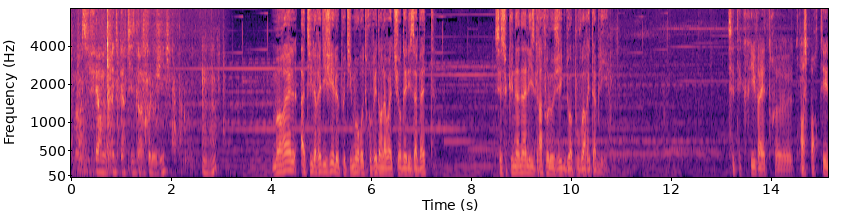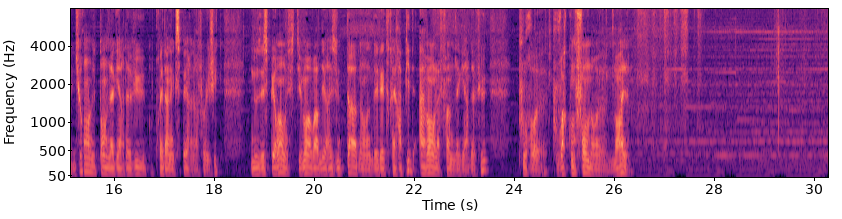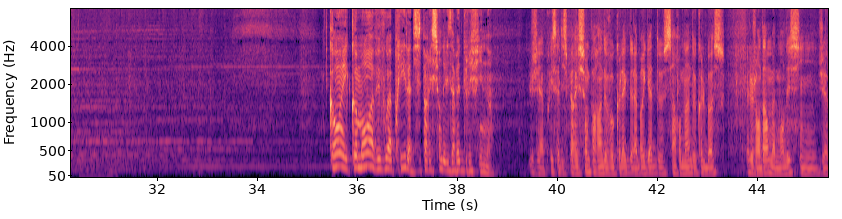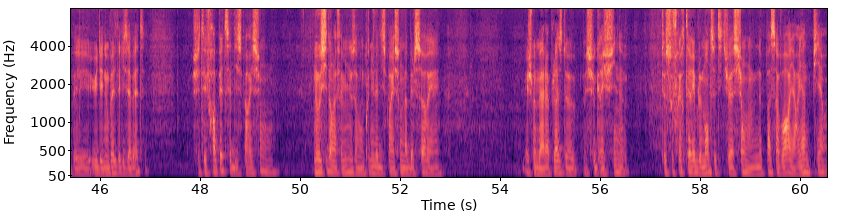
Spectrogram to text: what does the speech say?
On va aussi faire notre expertise graphologique. Mhm. Morel a-t-il rédigé le petit mot retrouvé dans la voiture d'Elisabeth? C'est ce qu'une analyse graphologique doit pouvoir établir. Cet écrit va être euh, transporté durant le temps de la garde à vue auprès d'un expert graphologique. Nous espérons effectivement avoir des résultats dans un délai très rapide avant la fin de la à vue pour euh, pouvoir confondre euh, Morel. Quand et comment avez-vous appris la disparition d'Elisabeth Griffin? J'ai appris sa disparition par un de vos collègues de la brigade de Saint-Romain de Colbos. Le gendarme m'a demandé si j'avais eu des nouvelles d'Elisabeth. J'étais frappé de cette disparition. Nous aussi, dans la famille, nous avons connu la disparition de ma belle-sœur et... et je me mets à la place de Monsieur Griffin. De souffrir terriblement de cette situation, ne pas savoir, il n'y a rien de pire.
